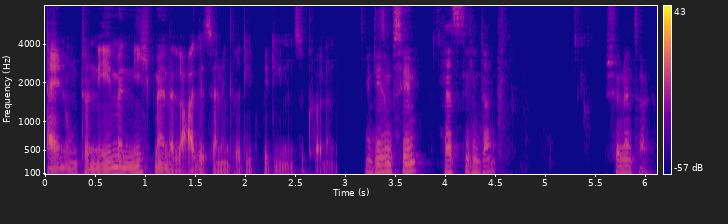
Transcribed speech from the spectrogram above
ein Unternehmen nicht mehr in der Lage ist, einen Kredit bedienen zu können. In diesem Sinn, herzlichen Dank. Schönen Tag.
